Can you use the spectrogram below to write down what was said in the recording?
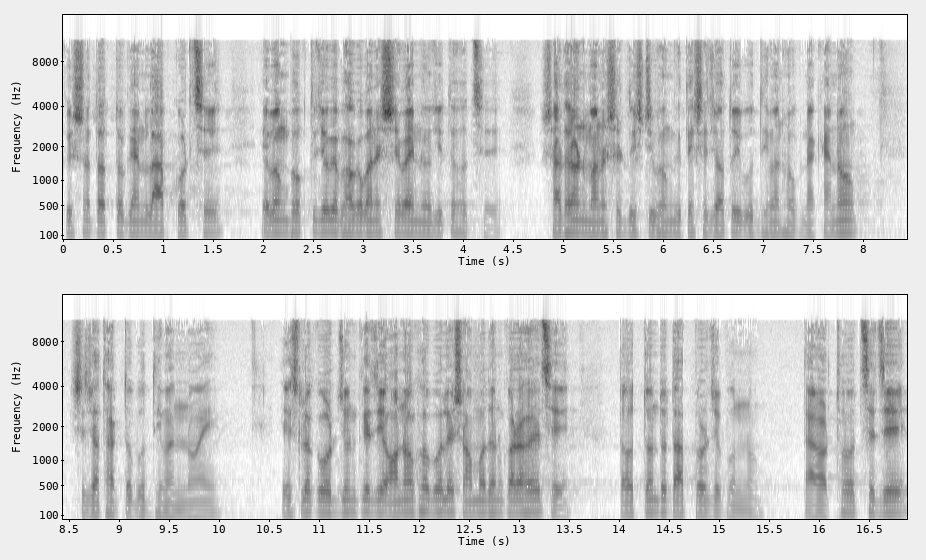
কৃষ্ণতত্ত্ব জ্ঞান লাভ করছে এবং ভক্তিযোগে ভগবানের সেবায় নিয়োজিত হচ্ছে, সাধারণ মানুষের দৃষ্টিভঙ্গিতে সে যতই বুদ্ধিমান হোক না কেন, সে যথার্থ বুদ্ধিমান নয়। এই শ্লোকে অর্জুনকে যে অনঘ বলে সম্বোধন করা হয়েছে, তা অত্যন্ত তাৎপর্যপূর্ণ। তার অর্থ হচ্ছে যে,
